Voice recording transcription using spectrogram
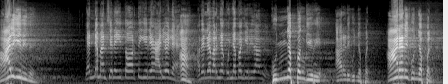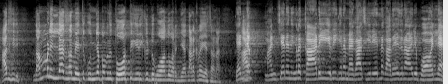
ആര് കിരിയത്? എന്റെ മനുഷ്യനെ ഈ തോർത്ത് കീറിയ കാര്യമല്ലേ. അതല്ലേ പറഞ്ഞ കുഞ്ഞപ്പൻ കീറിയതാന്ന് കുഞ്ഞപ്പൻ കീറി ആരടി കുഞ്ഞപ്പൻ? ആരടി കുഞ്ഞപ്പൻ? അത് ശരി. നമ്മളില്ലാത്ത സമയത്ത് കുഞ്ഞപ്പൻ വന്ന് തോർത്ത് കീറിക്കിട്ട് പോവാന്ന് പറഞ്ഞ നടക്കുന്ന കേസാണ്. എന്റെ മനുഷ്യനെ നിങ്ങൾ കാട് കീറി ഇങ്ങനെ മെഗാ സീരിയലിന്റെ കഥ എഴുതുന്നവര് പോവല്ലേ?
